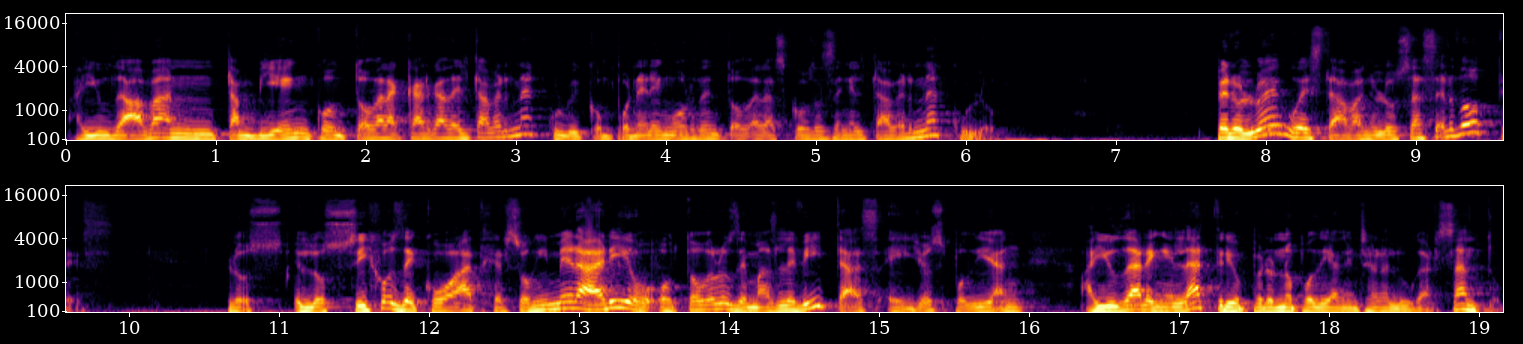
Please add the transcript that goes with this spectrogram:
Ayudaban también con toda la carga del tabernáculo y con poner en orden todas las cosas en el tabernáculo. Pero luego estaban los sacerdotes, los, hijos de Coat, Gersón y o todos los demás levitas. Ellos podían ayudar en el atrio, pero no podían entrar al lugar santo.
